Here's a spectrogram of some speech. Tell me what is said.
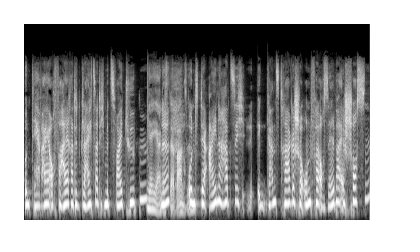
und der war ja auch verheiratet gleichzeitig mit zwei Typen. Ja, ja, das ne? ist der Wahnsinn. Und der eine hat sich, äh, ganz tragischer Unfall, auch selber erschossen.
